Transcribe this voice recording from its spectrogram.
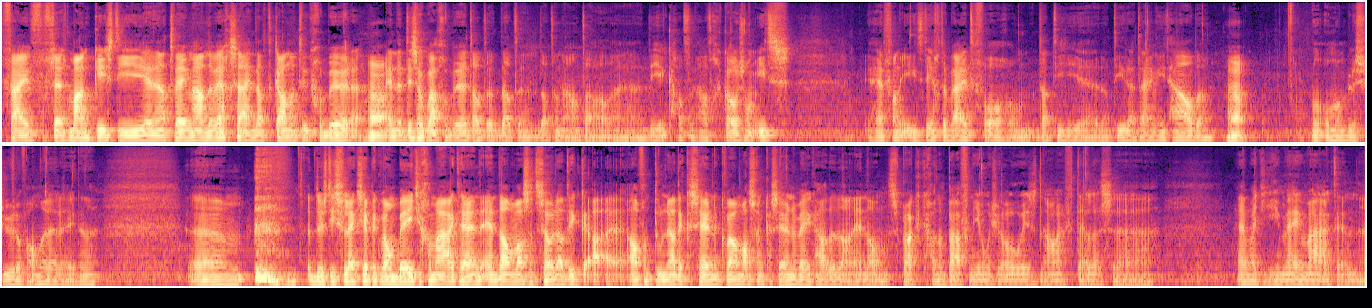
vijf of zes man kiest die eh, na twee maanden weg zijn. Dat kan natuurlijk gebeuren. Ja. En het is ook wel gebeurd dat, dat, dat een aantal eh, die ik had, had gekozen om iets, hè, van iets dichterbij te volgen, om, dat, die, eh, dat die het uiteindelijk niet haalden. Ja. Om, om een blessure of andere redenen. Ehm, dus die selectie heb ik wel een beetje gemaakt. Hè, en, en dan was het zo dat ik eh, af en toe naar de kazerne kwam als we een kazerneweek hadden. Dan, en dan sprak ik gewoon een paar van die jongens. "Joh, hoe is het nou? En vertel eens eh, hè, wat je hier meemaakt. En eh,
